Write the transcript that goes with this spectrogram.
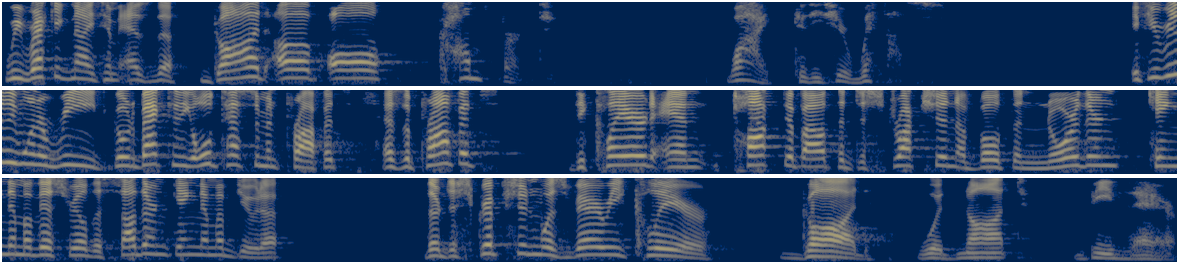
We recognize him as the God of all comfort. Why? Because he's here with us. If you really want to read, go back to the Old Testament prophets. As the prophets declared and talked about the destruction of both the northern kingdom of Israel, the southern kingdom of Judah, their description was very clear God would not be there.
